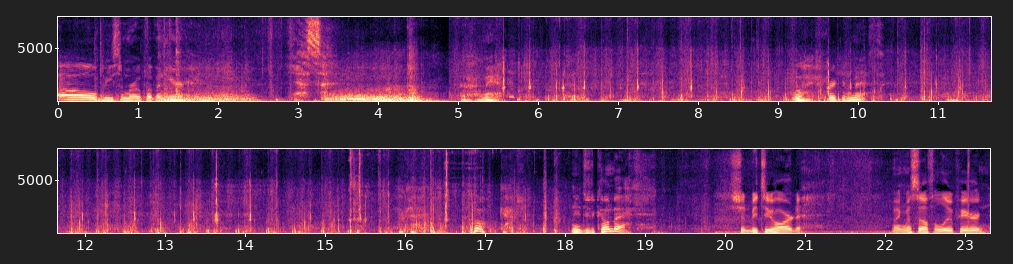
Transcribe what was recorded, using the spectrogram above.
Oh, be some rope up in here. Yes. Oh man. What a freaking mess. Okay. Oh gosh. Need you to come back. Shouldn't be too hard to make myself a loop here and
